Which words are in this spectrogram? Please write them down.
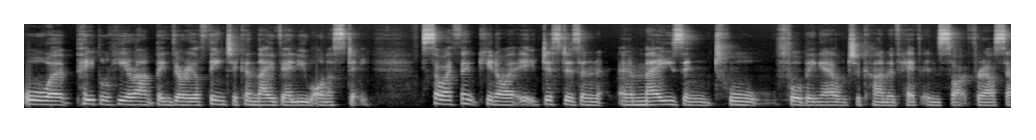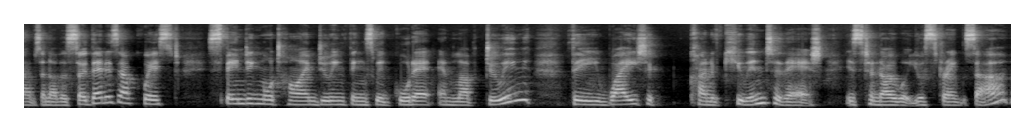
or people here aren't being very authentic and they value honesty. So I think, you know, it just is an, an amazing tool for being able to kind of have insight for ourselves and others. So that is our quest, spending more time doing things we're good at and love doing. The way to kind of cue into that is to know what your strengths are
